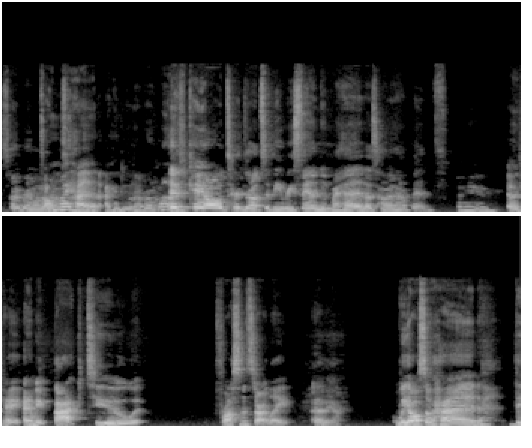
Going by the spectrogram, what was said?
So It's on my head. I can do whatever I want. If Chaol turns out to be Rhysand in my head, that's how it happens. I mean, okay. Anyway, back to Frost and Starlight. Oh yeah. We also had the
